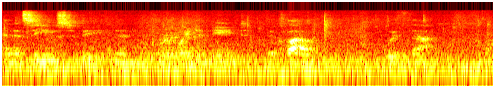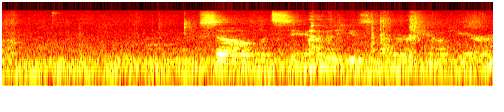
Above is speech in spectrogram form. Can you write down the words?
and it seems to be, then we're going to need the cloud with that. So let's see, I'm going to use another account here.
